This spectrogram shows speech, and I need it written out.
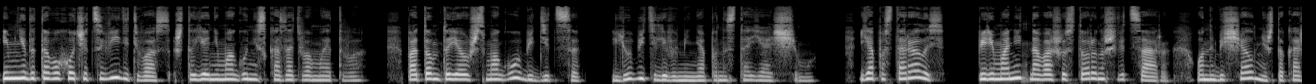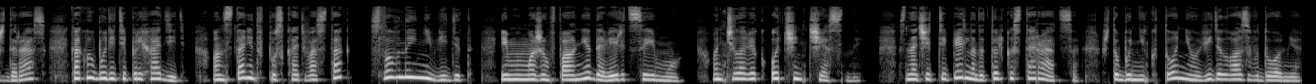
и мне до того хочется видеть вас, что я не могу не сказать вам этого. Потом-то я уж смогу убедиться, любите ли вы меня по-настоящему. Я постаралась переманить на вашу сторону швейцара. Он обещал мне, что каждый раз, как вы будете приходить, он станет впускать вас так, словно и не видит, и мы можем вполне довериться ему. Он человек очень честный. Значит, теперь надо только стараться, чтобы никто не увидел вас в доме.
